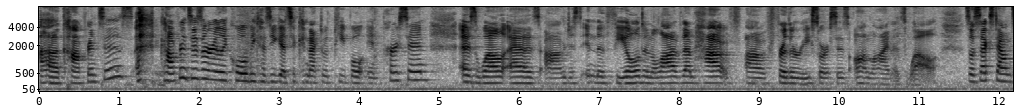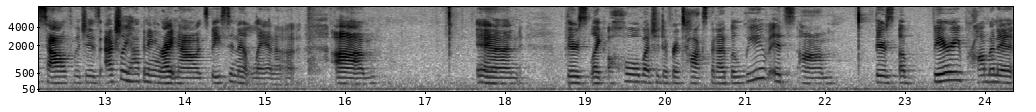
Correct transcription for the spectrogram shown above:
Uh, conferences. conferences are really cool because you get to connect with people in person as well as um, just in the field, and a lot of them have um, further resources online as well. So Sex Down South, which is actually happening right now, it's based in Atlanta. Um, and there's like a whole bunch of different talks, but I believe it's, um, there's a very prominent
